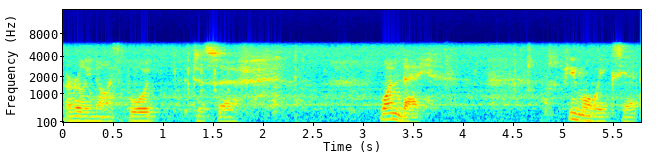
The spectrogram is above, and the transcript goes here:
a really nice board to surf one day. A few more weeks yet.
